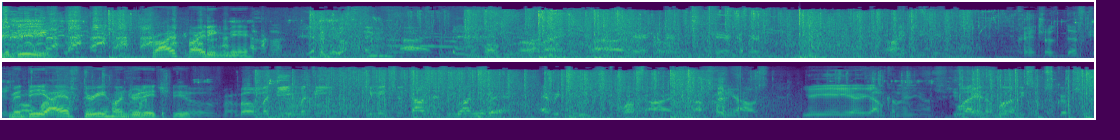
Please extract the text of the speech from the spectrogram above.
Medi. Try fighting me. Darren, come here. Darren, come here. Can't trust deaf kids. Medi, I have 300 HP. Dude, bro. Bro, Madi, Madi, give me 2,000 One V-Bucks nigga. every two weeks. Well, alright, I'm coming to your house. Yeah, yeah, yeah, yeah, I'm coming to your house. You Who has- paying a who- monthly subscription.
